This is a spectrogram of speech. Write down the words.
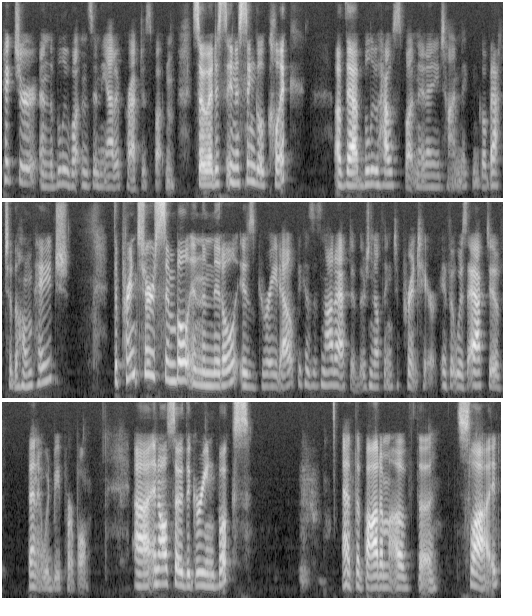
picture and the blue buttons and the added practice button. So it is in a single click of that blue house button at any time, they can go back to the home page. The printer symbol in the middle is grayed out because it's not active. There's nothing to print here. If it was active, then it would be purple. Uh, and also the green books at the bottom of the slide.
